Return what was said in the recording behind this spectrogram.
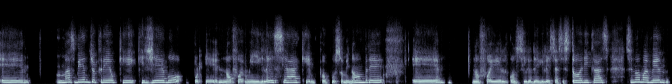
eh, más bien yo creo que, que, llego porque no fue mi iglesia quien propuso mi nombre, no fue el concilio de iglesias históricas, sino más bien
